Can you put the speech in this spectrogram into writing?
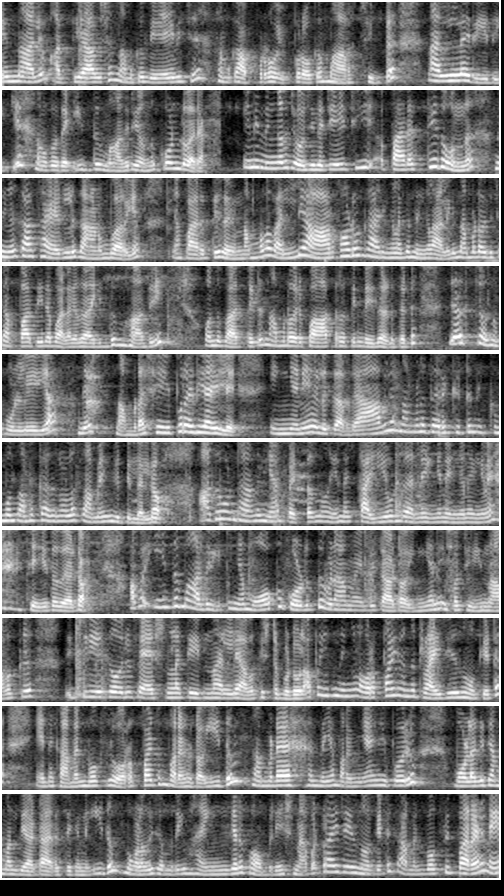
എന്നാലും അത്യാവശ്യം നമുക്ക് വേവിച്ച് നമുക്ക് അപ്പുറവും ഇപ്പുറവും ഒക്കെ മറച്ചിട്ട് നല്ല രീതിക്ക് നമുക്ക് ഇതുമാതിരി ഒന്ന് കൊണ്ടുവരാം. ഇനി നിങ്ങൾ ചോദിച്ചില്ലേ. ചേച്ചി പരത്തിയതൊന്ന് നിങ്ങൾക്ക് ആ സൈഡിൽ കാണുമ്പോൾ അറിയാം. ഞാൻ പരത്തിയത്. നമ്മൾ വലിയ ആർഭാടവും കാര്യങ്ങളൊക്കെ നിങ്ങൾ അല്ലെങ്കിൽ നമ്മുടെ ഒരു ചപ്പാത്തിയുടെ പലകത ഇതുമാതിരി ഒന്ന് പരത്തിയിട്ട് നമ്മുടെ ഒരു പാത്രത്തിന്റെ ഇതെടുത്തിട്ട് ജസ്റ്റ് ഒന്ന് പുള്ളി ചെയ്യുക. ദേ നമ്മുടെ ഷേപ്പ് റെഡിയായില്ലേ ഇങ്ങനെ എടുക്കാം. രാവിലെ നമ്മൾ തിരക്കിട്ട് നിൽക്കുമ്പോൾ നമുക്ക് അതിനുള്ള സമയം കിട്ടില്ലല്ലോ. അതുകൊണ്ടാണ് ഞാൻ പെട്ടെന്ന് ഇങ്ങനെ കൈ കൊണ്ട് തന്നെ ഇങ്ങനെ ഇങ്ങനെ ഇങ്ങനെ ചെയ്തത് കേട്ടോ. അപ്പോൾ ഇതുമാതിരി ഇപ്പം ഞാൻ മോക്ക് കൊടുത്തു വിടാൻ വേണ്ടിയിട്ടാട്ടോ ഇങ്ങനെ ഇപ്പോൾ ചെയ്യുന്നത്. അവൾക്ക് ഇത്തിരിയൊക്കെ ഒരു ഫാഷനിലൊക്കെ ഇരുന്നാലേ അവൾക്ക് ഇഷ്ടപ്പെടുള്ളൂ അപ്പോൾ ഇത് നിങ്ങൾ ഉറപ്പായും ഒന്ന് ട്രൈ ചെയ്ത് നോക്കിയിട്ട് എന്റെ കമന്റ് ബോക്സിൽ ഉറപ്പായിട്ടും പറയണം കേട്ടോ. ഇതും നമ്മുടെ എന്താ ഞാൻ പറഞ്ഞു ഞാൻ ഇപ്പോൾ ഒരു മുളക് ചമ്മന്തി ആയിട്ട് അരച്ചേക്കുന്നത്. ഇതും മുളക് ചമ്മന്തിക്കും ഭയങ്കര കോമ്പിനേഷനാണ് അപ്പോൾ ട്രൈ ചെയ്ത് നോക്കിയിട്ട് കമന്റ് ബോക്സിൽ പറയണേ.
